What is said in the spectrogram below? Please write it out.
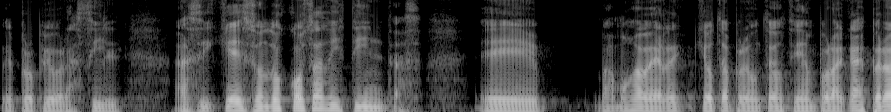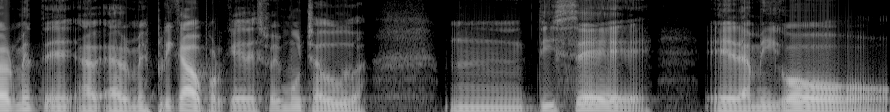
el propio Brasil. Así que son dos cosas distintas. Eh, vamos a ver qué otra pregunta nos tienen por acá. Espero haberme, ha- haberme explicado porque de eso hay mucha duda. Mm, dice el amigo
